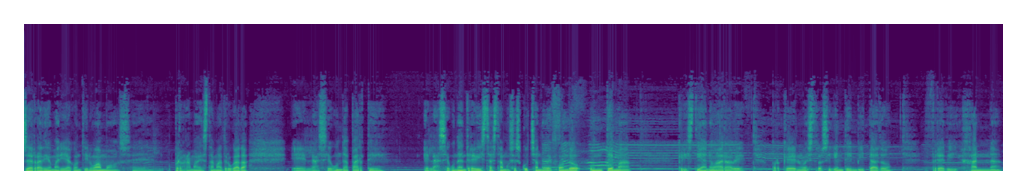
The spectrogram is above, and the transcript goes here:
De Radio María, continuamos el programa de esta madrugada. En la segunda parte, en la segunda entrevista, estamos escuchando de fondo un tema cristiano árabe, porque nuestro siguiente invitado, Freddy Hanna,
